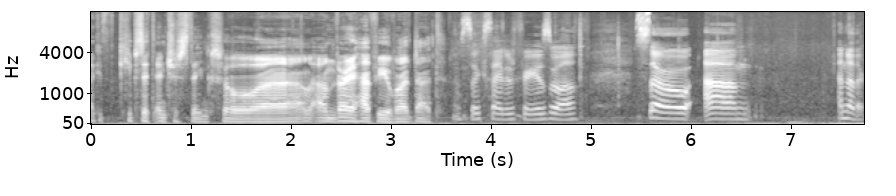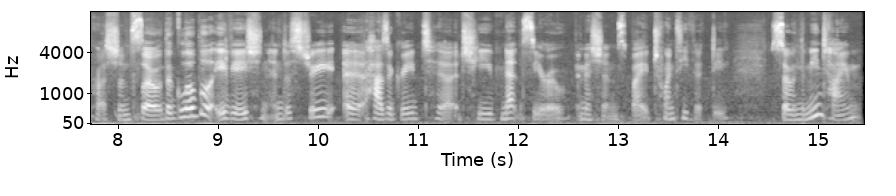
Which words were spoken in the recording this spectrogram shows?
it keeps it interesting, so uh, I'm very happy about that. I'm so excited for you as well. So, um, another question. So, the global aviation industry uh, has agreed to achieve net zero emissions by 2050. So, in the meantime,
